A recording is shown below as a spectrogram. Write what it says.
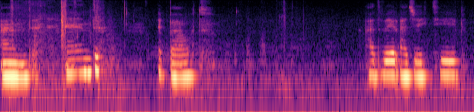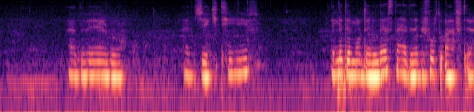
and and about adverb adjective. Adverb adjective. A little more than less than before to after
